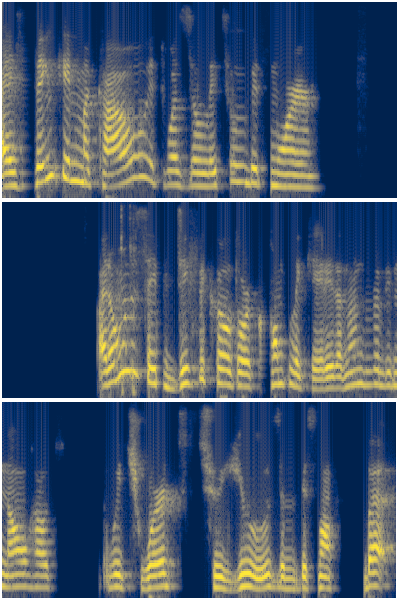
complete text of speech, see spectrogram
I think in Macau it was a little bit more. I don't want to say difficult or complicated. I don't really know how which word to use at this moment, but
